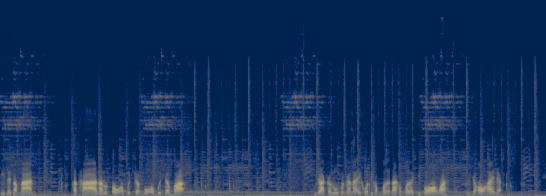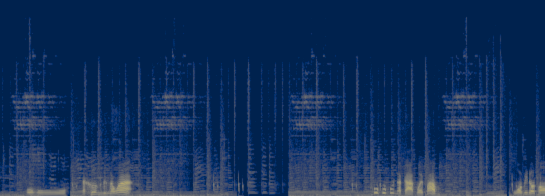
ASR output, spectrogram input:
กินในตำนาน คาถานารุโตะอาบุจโบอาบุจบะกูอยากจะรู้เหมือนกันนะไอคนที่เขาเปิดได้เขาเปิดกี่ฟองวะถึงจะออกให้เนี่ย โอ้โหจะครึ่งหนึ่งแล้วว่าหน้ากากมวยปั้มหัวมิโดทอ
